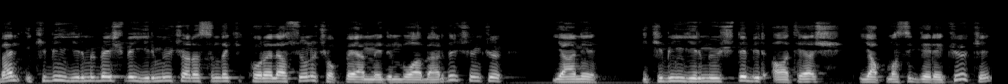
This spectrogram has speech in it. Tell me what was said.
Ben 2025 ve 23 arasındaki korelasyonu çok beğenmedim bu haberde. Çünkü yani 2023'te bir ATH yapması gerekiyor ki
